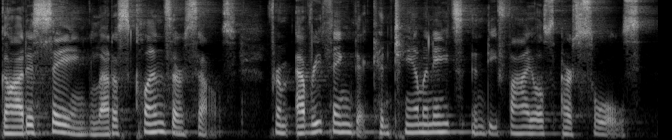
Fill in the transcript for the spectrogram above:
God is saying, Let us cleanse ourselves from everything that contaminates and defiles our souls.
